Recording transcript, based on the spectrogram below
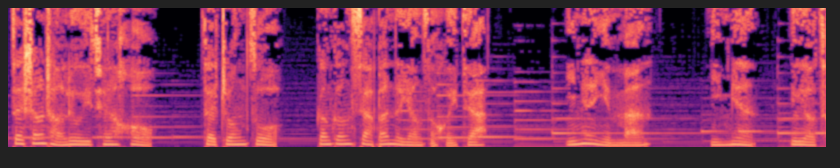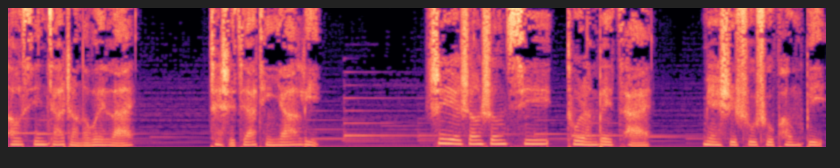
在商场溜一圈后，再装作刚刚下班的样子回家，一面隐瞒，一面又要操心家长的未来，这是家庭压力。事业上升期突然被裁。面试处处碰壁，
